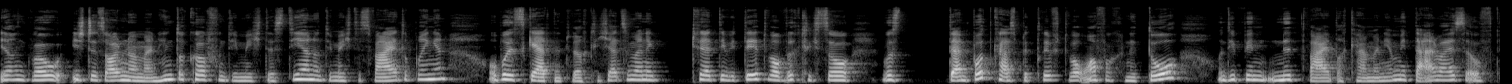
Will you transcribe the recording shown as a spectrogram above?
irgendwo ist das alles noch in meinem Hinterkopf und ich möchte es tun und ich möchte es weiterbringen, aber es geht nicht wirklich. Also meine Kreativität war wirklich so, was dein Podcast betrifft, war einfach nicht da und ich bin nicht weitergekommen. Ich habe mich teilweise oft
